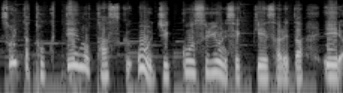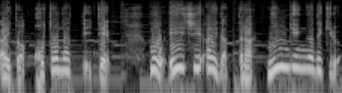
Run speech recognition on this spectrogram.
そういった特定のタスクを実行するように設計された AI とは異なっていて、もう AGI だったら人間ができる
